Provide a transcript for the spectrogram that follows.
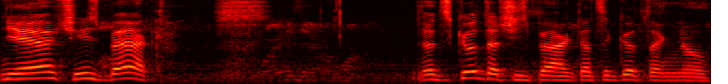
Yeah, she's back. That's good that she's back. That's a good thing, no.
